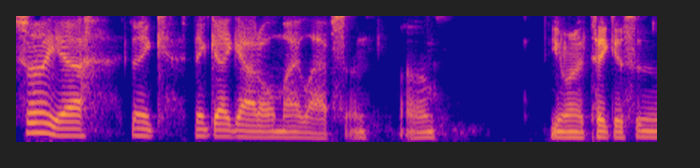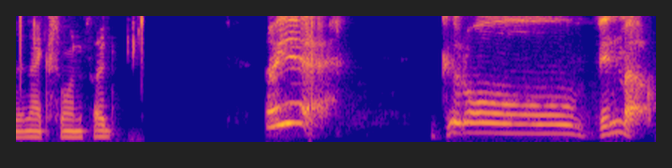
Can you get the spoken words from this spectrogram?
So yeah, I think I think I got all my laps in. Um, you want to take us into the next one, Fud? Oh yeah. Good old Venmo.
